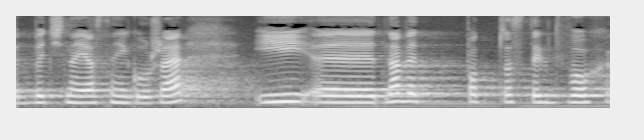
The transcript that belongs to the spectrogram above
y, być na Jasnej Górze i nawet podczas tych dwóch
